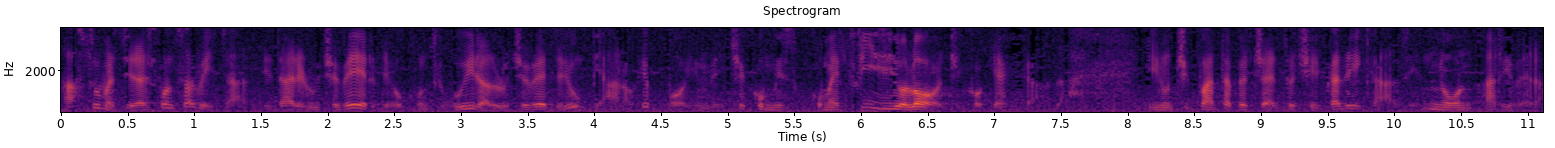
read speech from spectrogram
assumersi la responsabilità di dare luce verde o contribuire alla luce verde di un piano che poi invece, come, come è fisiologico che accada, in un 50% circa dei casi non arriverà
